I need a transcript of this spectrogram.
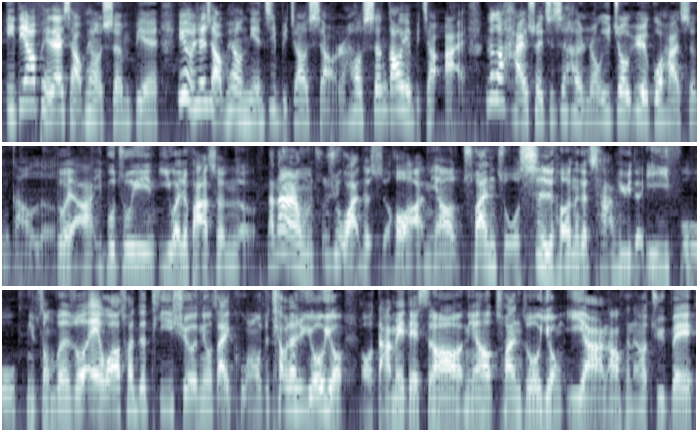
一定要陪在小朋友身边，因为有些小朋友年纪比较小，然后身高也比较矮，那个海水其实很容易就越过他的身高了。对啊，一不注意，意外就发生了。那当然，我们出去玩的时候啊，你要穿着适合那个场域的衣服，你总不能说，哎、欸，我要穿着 T 恤、牛仔裤，然后我就跳下去游泳。哦，达咩です哈，你要穿着泳衣啊，然后可能要具备。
